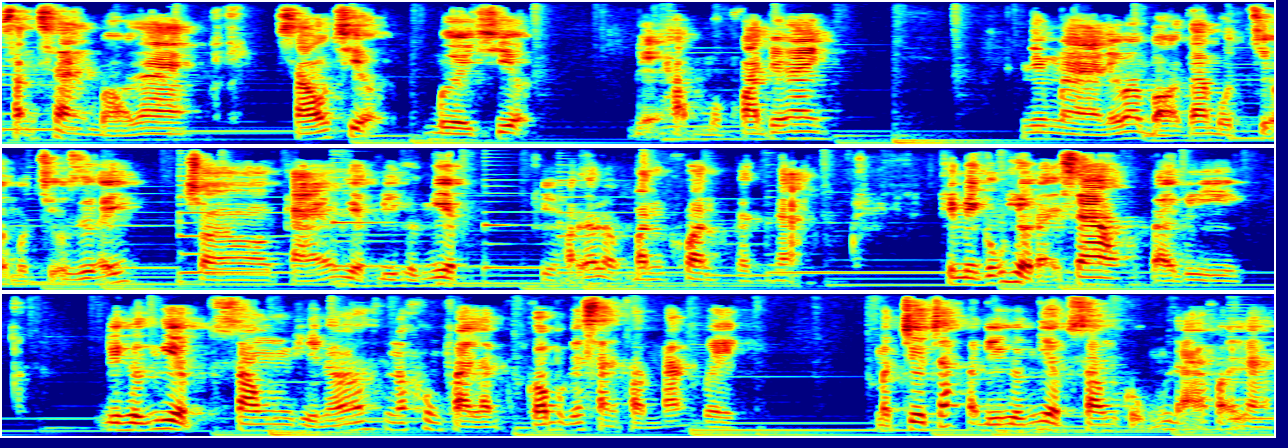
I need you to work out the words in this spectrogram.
sẵn sàng bỏ ra 6 triệu 10 triệu để học một khóa tiếng Anh. Nhưng mà nếu mà bỏ ra một triệu một triệu rưỡi cho cái việc đi hướng nghiệp thì họ rất là băn khoăn cẩn ngại. Thì mình cũng hiểu tại sao, tại vì đi hướng nghiệp xong thì nó nó không phải là có một cái sản phẩm mang về. Mà chưa chắc là đi hướng nghiệp xong cũng đã, gọi là,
